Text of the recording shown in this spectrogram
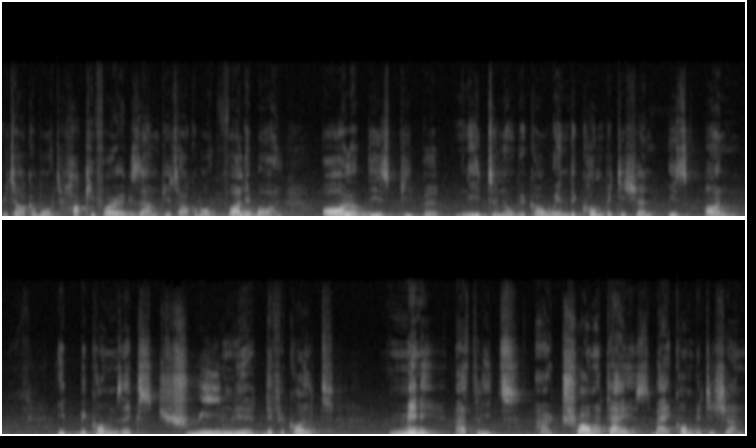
We talk about hockey, for example, you talk about volleyball. All of these people need to know because when the competition is on, it becomes extremely difficult. Many athletes are traumatized by competition.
